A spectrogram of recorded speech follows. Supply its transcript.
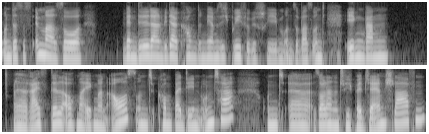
Und das ist immer so, wenn Dill dann wiederkommt und die haben sich Briefe geschrieben und sowas. Und irgendwann reist Dill auch mal irgendwann aus und kommt bei denen unter und äh, soll dann natürlich bei Jam schlafen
